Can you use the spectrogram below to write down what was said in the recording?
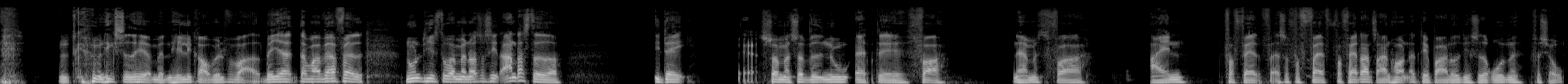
nu skal man ikke sidde her med den hellige grav velforvaret. Men jeg, der var i hvert fald nogle af de historier, man også har set andre steder i dag. Ja. Så man så ved nu, at øh, fra nærmest fra egen forfat, altså forfat, forfatterens egen hånd, at det er bare noget, de har siddet og med for sjov.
